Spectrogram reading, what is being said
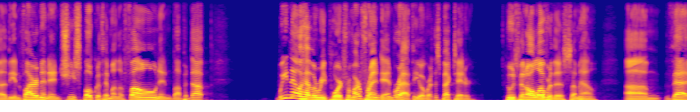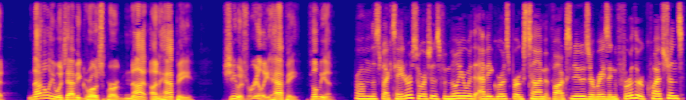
uh, the environment, and she spoke with him on the phone and blah blah blah. We now have a report from our friend Dan Barathi over at the Spectator, who's been all over this somehow. Um, that not only was Abby Grossberg not unhappy, she was really happy. Fill me in. From The Spectator, sources familiar with Abby Grossberg's time at Fox News are raising further questions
